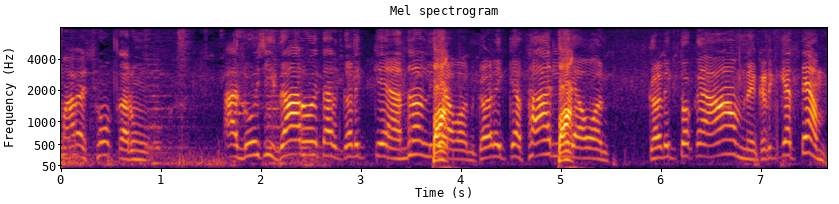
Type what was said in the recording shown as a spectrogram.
મારે શું કરું? આ ડોસી ધાર હોય તાર ઘડીક કે આંધળા લઈ આવવાનું ઘડીક કે થાર લઈ આવવાનું ઘડીક તો કે આમ ને ઘડીક કે તેમ.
